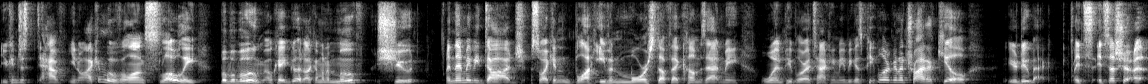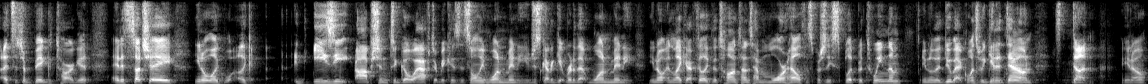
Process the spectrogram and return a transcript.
you can just have, you know, I can move along slowly. Boom boom boom. Okay, good. Like I'm to move, shoot, and then maybe dodge so I can block even more stuff that comes at me when people are attacking me because people are to try to kill your dewback. It's it's such a it's such a big target and it's such a, you know, like like easy option to go after because it's only one mini. You just got to get rid of that one mini, you know. And like I feel like the Tauntauns have more health, especially split between them. You know, the dewback. Once we get it down, it's done. You know,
